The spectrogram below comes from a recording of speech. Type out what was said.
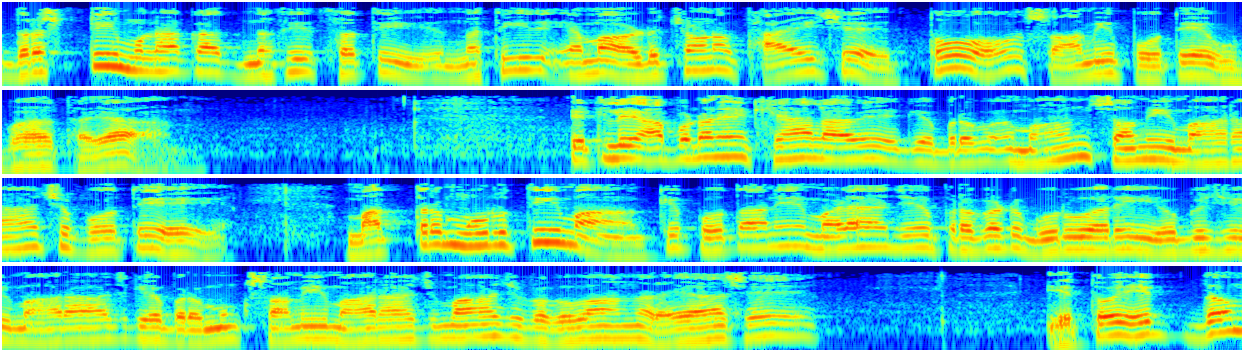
દ્રષ્ટિ મુલાકાત નથી થતી, નથી એમાં અડચણ થાય છે, તો સ્વામી પોતે ઊભા થયા. એટલે આપણને ખ્યાલ આવે કે મહાન સ્વામી મહારાજ પોતે માત્ર મૂર્તિમાં કે પોતાને મળ્યા જે પ્રગટ ગુરુ હરિ યોગીજી મહારાજ કે પ્રમુખ સ્વામી મહારાજમાં જ ભગવાન રહ્યા છે. એ તો એકદમ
